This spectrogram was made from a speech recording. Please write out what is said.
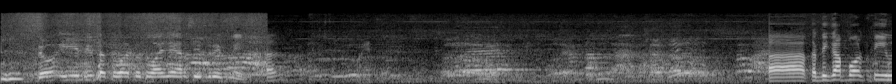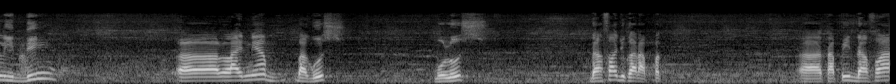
Doi ini tetua-tetuanya RC Drift nih. Eh, ketika Porti leading, eh, line-nya bagus, mulus. Dava juga rapet. Eh, tapi Dava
